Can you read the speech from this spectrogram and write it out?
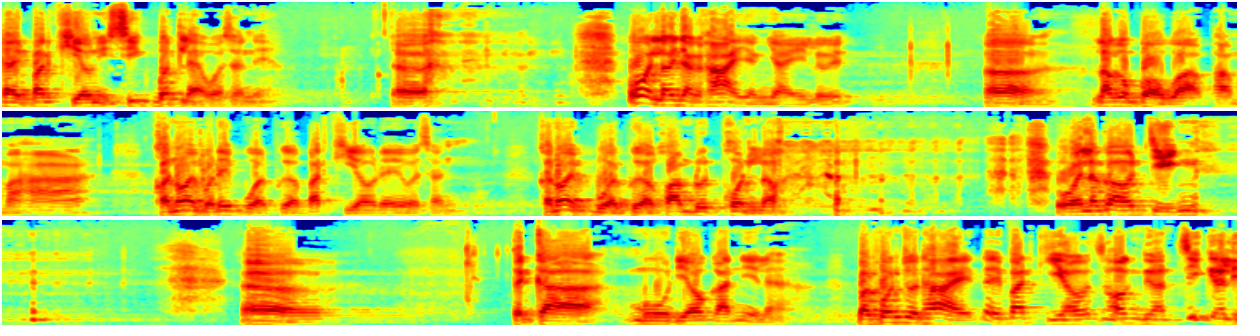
ได้บัตรเขียวนี่ซิกบัตแล้ววะสันเนี่ยโอ้ยเราอยากหายอย่างใหญ่เลย เออเราก็บอกว่าพระมหาขน้อยบ่ได้บวชเพื่อบัตรเขียวได้วะสันขน้อยบวชเพื่อความรุดพ้นแล้วโอ้ยแล้วก็เอาจริง เออแต่กาหมู่เดียวกันนี่แหละบัตรพ้นจุดท้ายได้บัตรเกี่ยวสองเดือนซิกอะไร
